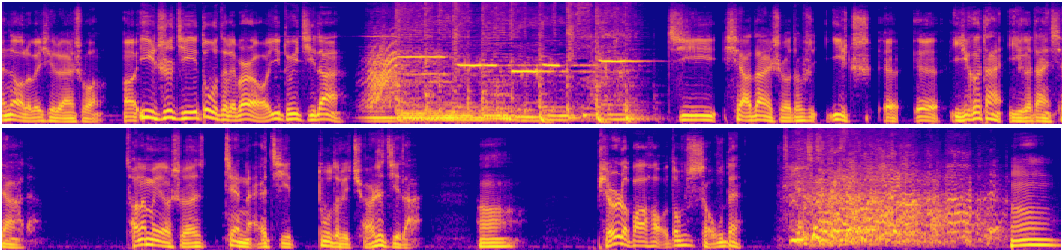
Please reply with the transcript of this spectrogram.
依然在我的微信留言说了啊，一只鸡肚子里边有一堆鸡蛋，鸡下蛋的时候都是一只呃呃一个蛋一个蛋下的，从来没有说见哪个鸡肚子里全是鸡蛋啊，皮儿都扒好都是熟的，嗯，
